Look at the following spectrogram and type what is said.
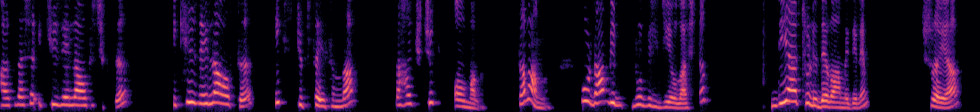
arkadaşlar 256 çıktı. 256 x küp sayısından daha küçük olmalı. Tamam mı? Buradan bir, bu bilgiye ulaştım. Diğer türlü devam edelim. Şuraya.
